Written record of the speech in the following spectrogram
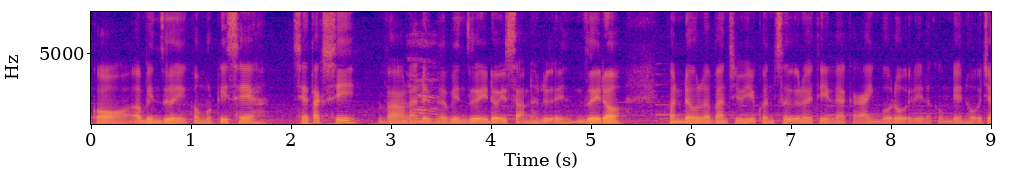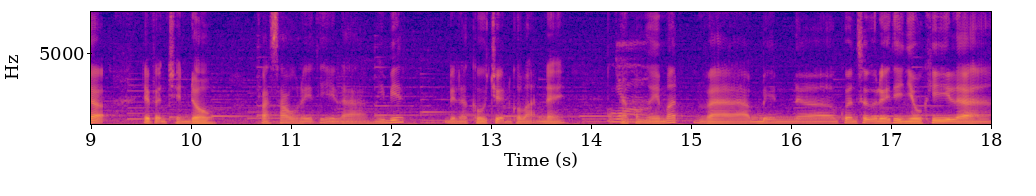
có ở bên dưới có một cái xe xe taxi vào là yeah. đứng ở bên dưới đợi sẵn ở lưỡi dưới rồi còn đâu là ban chỉ huy quân sự rồi thì là các anh bộ đội đấy là cũng đến hỗ trợ để vận chuyển đồ và sau đấy thì là mới biết. Đây là câu chuyện của bạn đấy. Yeah. là có người mất và bên uh, quân sự đấy thì nhiều khi là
